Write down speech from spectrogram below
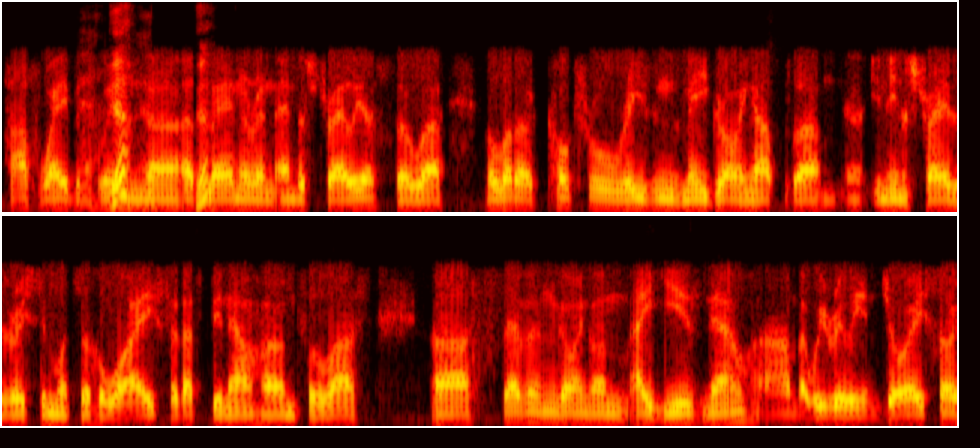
halfway between yeah. uh, Atlanta yeah. and, and Australia. So. Uh, a lot of cultural reasons. Me growing up um, in, in Australia is very similar to Hawaii, so that's been our home for the last uh, seven, going on eight years now um, that we really enjoy. So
